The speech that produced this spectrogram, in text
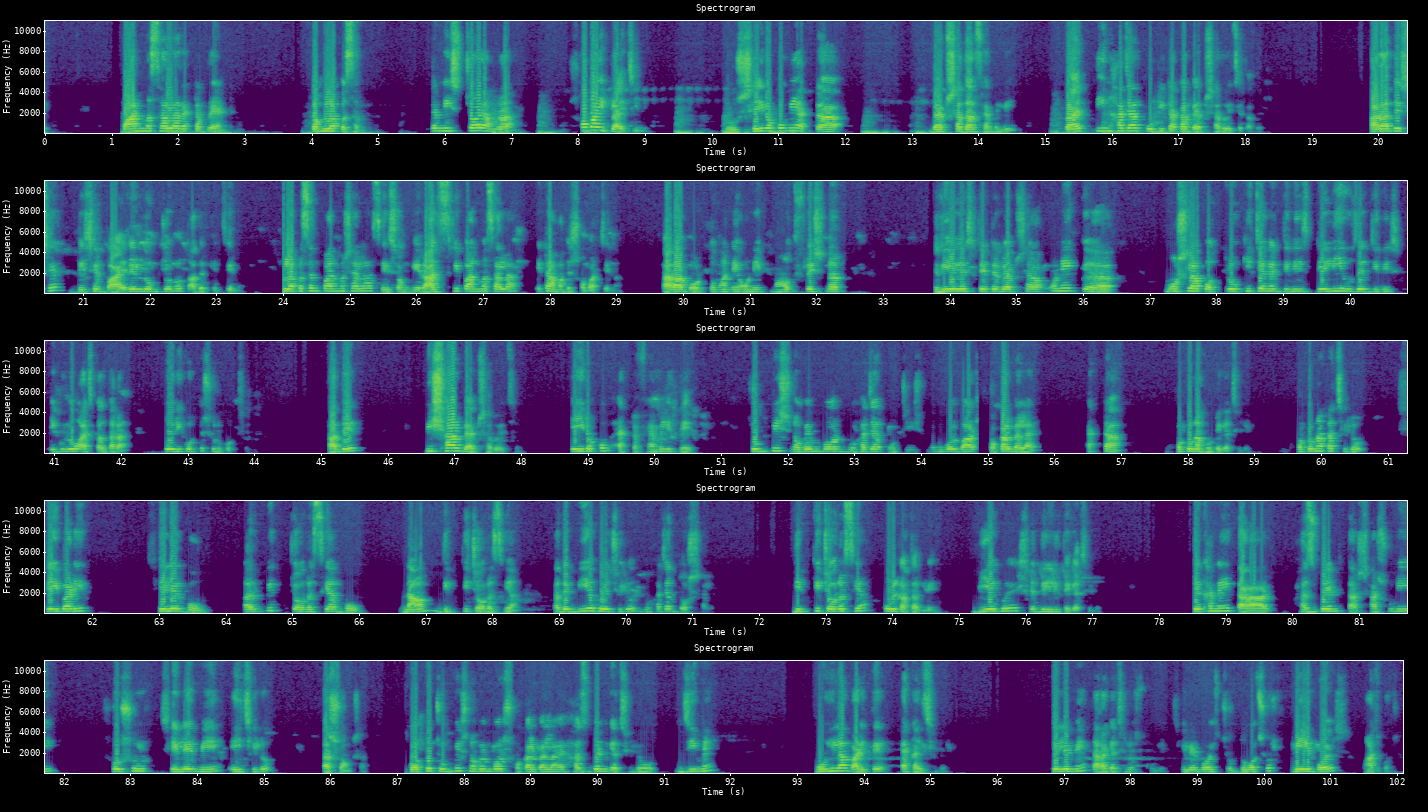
পান মশালার একটা ব্র্যান্ড, কমলা পসন্দ। এটা নিশ্চয় আমরা সবাই প্রায় চিনি। তো সেই রকমই একটা ব্যবসাদার ফ্যামিলি প্রায় তিন হাজার কোটি টাকা ব্যবসা রয়েছে তাদের। সারা দেশে, দেশের বাইরের লোকজনও তাদেরকে চেনে। মোল্লা পান মশালা, সেই সঙ্গে রাজশ্রী পান মশালা, এটা আমাদের সবার চেনা। তারা বর্তমানে অনেক মাউথ ফ্রেশনার রিয়েল এস্টেটের ব্যবসা, অনেক মশলাপত্র, কিচেনের জিনিস ডেলি ইউজের জিনিস এগুলো আজকাল তারা তৈরি করতে শুরু করছে। তাদের বিশাল ব্যবসা রয়েছে। এই রকম একটা ফ্যামিলিতে চব্বিশ নভেম্বর দু হাজার পঁচিশ, মঙ্গলবার সকালবেলায় একটা ঘটনা ঘটে গেছিল। ঘটনাটা ছিল সেই বাড়ির ছেলের বউ, অর্পিত চৌরসিয়ার বউ। নাম দীপ্তি চৌরাসিয়া। তাদের বিয়ে হয়েছিল দু হাজার দশ সালে। দীপ্তি চৌরাসিয়া কলকাতার মেয়ে। বিয়ে হয়ে সে দিল্লিতে গেছিল। সেখানেই তার হাজবেন্ড তার শাশুড়ি, শ্বশুর, ছেলে, মেয়ে এই ছিল তার সংসার। গত চব্বিশ নভেম্বর সকালবেলায় হাজবেন্ড গেছিল জিমে। মহিলা বাড়িতে একাই ছিল। ছেলে মেয়ে তারা গেছিল স্কুলে। ছেলের বয়স চোদ্দ বছর, মেয়ের বয়স পাঁচ বছর।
